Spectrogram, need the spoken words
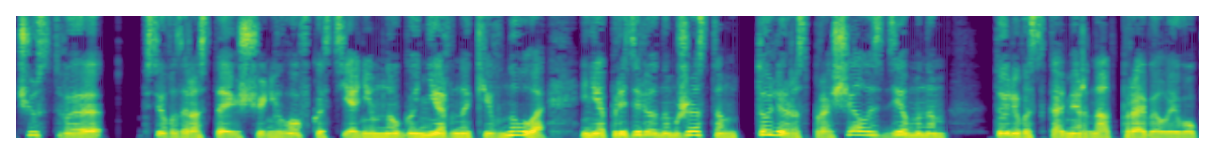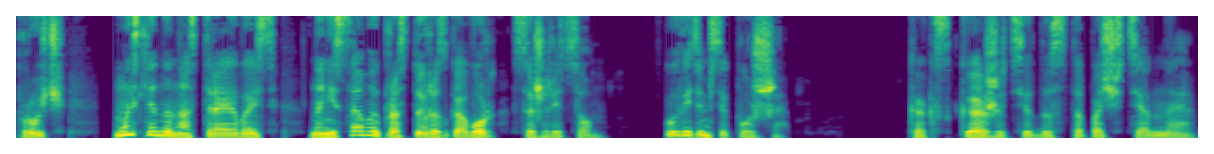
Чувствуя всю возрастающую неловкость, я немного нервно кивнула и неопределенным жестом то ли распрощалась с демоном, то ли высокомерно отправила его прочь, мысленно настраиваясь на не самый простой разговор со жрецом. Увидимся позже. «Как скажете, достопочтенная».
